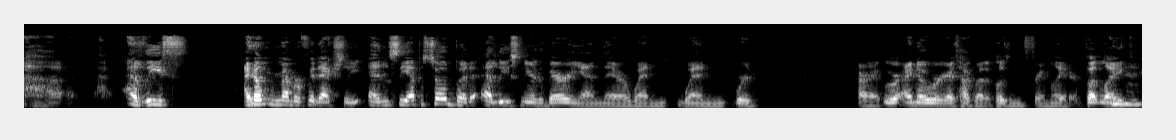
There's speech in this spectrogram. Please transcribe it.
uh, at least I don't remember if it actually ends the episode, but at least near the very end there when when we're all right, we're, I know we're going to talk about the closing frame later, but like Mhm.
